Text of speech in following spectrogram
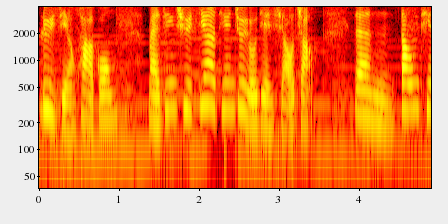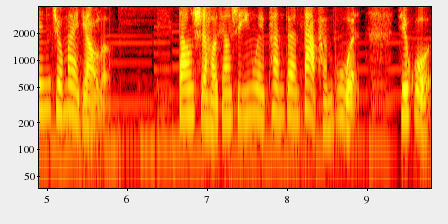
绿碱化工，买进去第二天就有点小涨，但当天就卖掉了。当时好像是因为判断大盘不稳，结果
